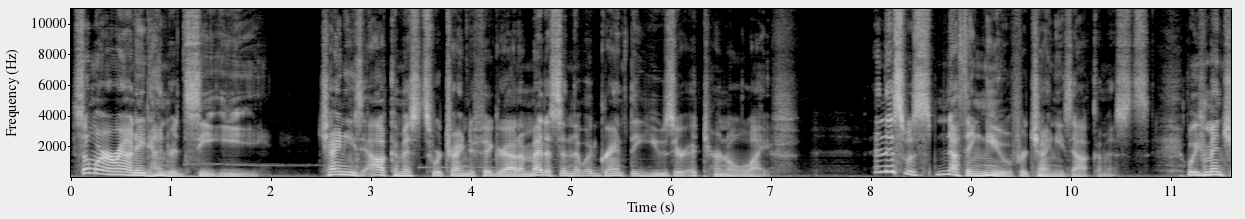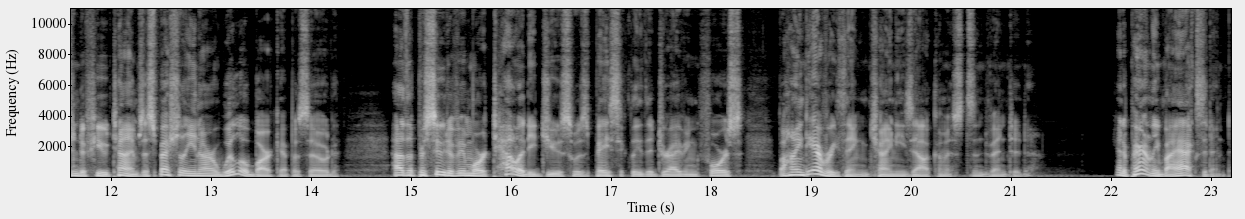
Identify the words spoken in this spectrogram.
somewhere around 800 CE, Chinese alchemists were trying to figure out a medicine that would grant the user eternal life. And this was nothing new for Chinese alchemists. We've mentioned a few times, especially in our willow bark episode, how the pursuit of immortality juice was basically the driving force behind everything Chinese alchemists invented. And apparently by accident,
